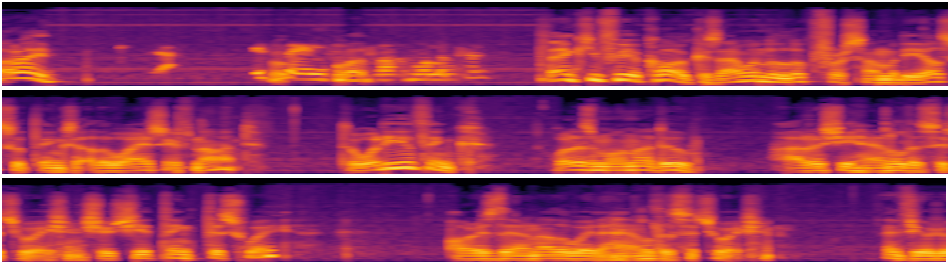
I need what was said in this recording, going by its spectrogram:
All right. yeah. It's painful well- for. Thank you for your call, because I want to look for somebody else who thinks otherwise. If not, so what do you think? What does Mona do? How does she handle the situation? Should she think this way, or is there another way to handle the situation? If you're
